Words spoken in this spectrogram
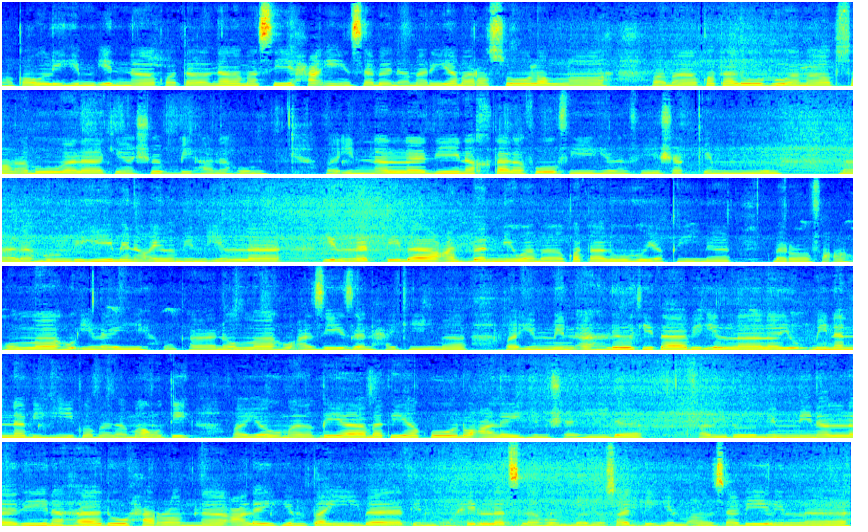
وقولهم إنا قتلنا المسيح عيسى بن مريم رسول الله وما قتلوه وما صلبوا ولكن شبه لهم وإن الذين اختلفوا فيه لفي شك منه ما لهم به من علم إلا إلا اتباع الظن وما قتلوه يقينا بل رفعه الله إليه وكان الله عزيزا حكيما. وإن من أهل الكتاب إلا ليؤمنن به قبل موته ويوم القيامة يكون عليهم شهيدا. فبظلم من الذين هادوا حرمنا عليهم طيبات أحلت لهم وبصدهم عن سبيل الله.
